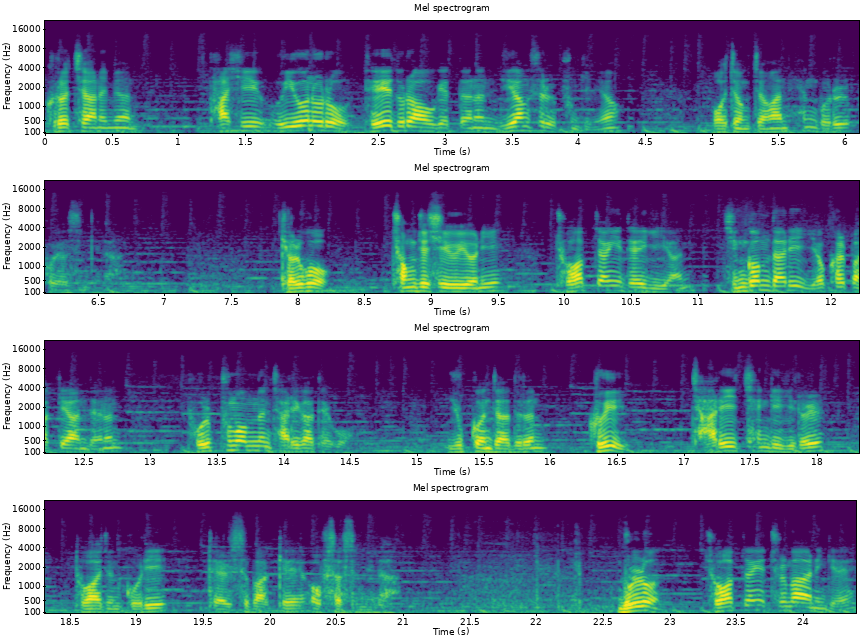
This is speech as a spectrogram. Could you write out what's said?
그렇지 않으면 다시 의원으로 되돌아오겠다는 뉘앙스를 풍기며 어정쩡한 행보를 보였습니다. 결국 청주시 의원이 조합장이 되기 위한 징검다리 역할밖에 안 되는 볼품없는 자리가 되고 유권자들은 그의 자리 챙기기를 도와준 꼴이 될 수밖에 없었습니다. 물론 조합장에 출마하는 게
